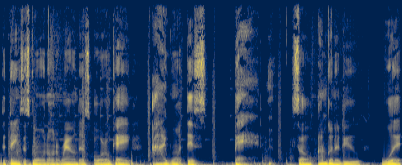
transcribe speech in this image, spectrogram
the things that's going on around us, or okay, I want this bad. So I'm going to do what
